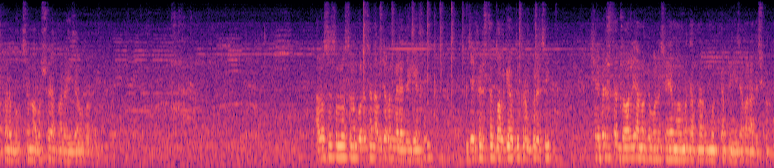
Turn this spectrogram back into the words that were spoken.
আপনারা ভুগছেন, অবশ্যই আপনারা হিজামা করবেন সাল্লাম বলেছেন, আমি যখন মেরাজে গিয়েছি যে ফেরিস্তার দলকে অতিক্রম করেছি, সেই ফেরিস্তার দলই আমাকে বলেছে, হে মোহাম্মদ, আপনার উম্মতকে আপনি হিজামার আদেশ করুন।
